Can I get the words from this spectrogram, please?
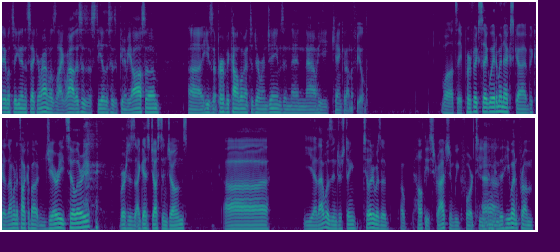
able to get in the second round was like, wow, this is a steal. This is going to be awesome. Uh, he's a perfect complement to Derwin James, and then now he can't get on the field. Well, that's a perfect segue to my next guy because I'm going to talk about Jerry Tillery versus, I guess, Justin Jones. Uh, yeah, that was interesting. Tillery was a, a healthy scratch in week 14. Yeah. I mean, he went from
